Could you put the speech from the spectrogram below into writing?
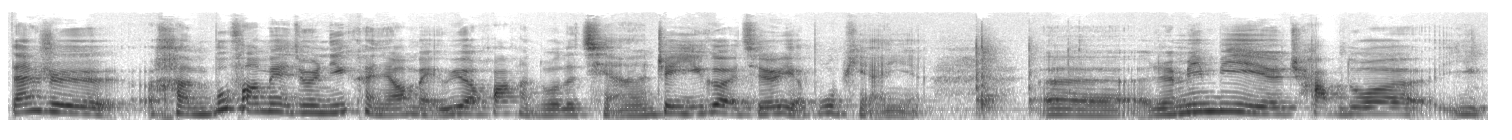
但是很不方便，就是你肯定要每个月花很多的钱，这一个其实也不便宜，呃，人民币差不多一。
